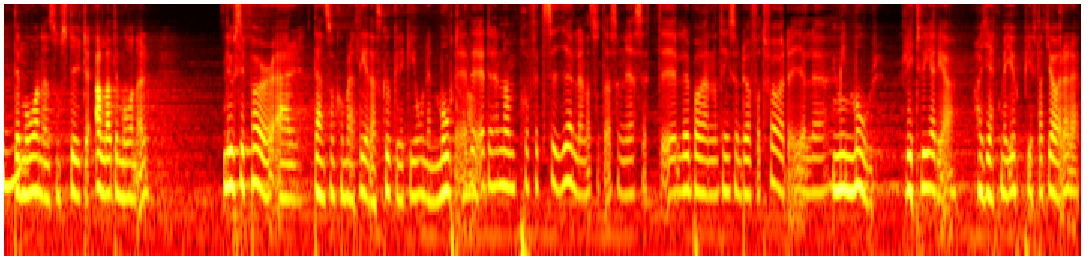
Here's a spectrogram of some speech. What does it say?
Mm. Demonen som styrde alla demoner. Lucifer är den som kommer att leda skugglegionen mot Är honom. det, är det någon profetia eller något sånt där som ni har sett? Eller är bara någonting som du har fått för dig? Eller? Min mor, Ritveria, har gett mig uppgift att göra det.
